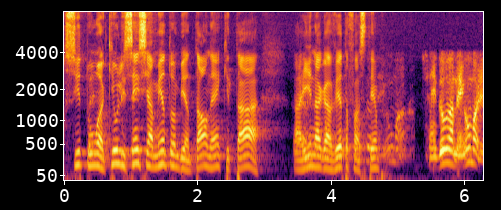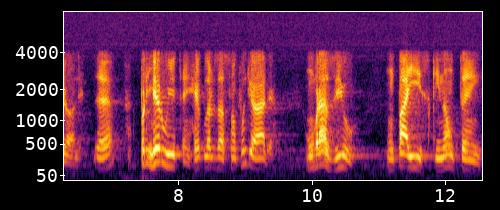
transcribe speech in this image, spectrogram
cito um aqui, o licenciamento ambiental, né, que está aí na gaveta faz sem tempo. Nenhuma, sem dúvida nenhuma, Marione. É, primeiro item, regularização fundiária. Um Brasil, um país que não tem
